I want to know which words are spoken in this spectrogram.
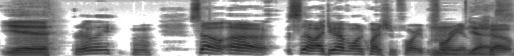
yeah. Really? So, uh, so I do have one question for you before Mm, we end yes. the show.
